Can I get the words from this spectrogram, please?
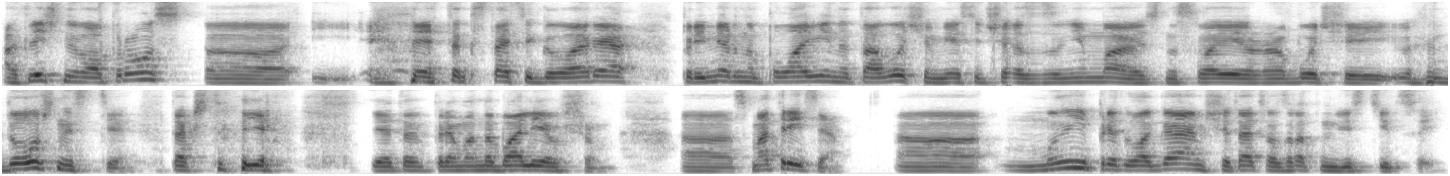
отличный вопрос. Uh, это, кстати говоря, примерно половина того, чем я сейчас занимаюсь на своей рабочей должности. Так что я, это прямо наболевшим. Uh, смотрите, мы предлагаем считать возврат инвестиций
